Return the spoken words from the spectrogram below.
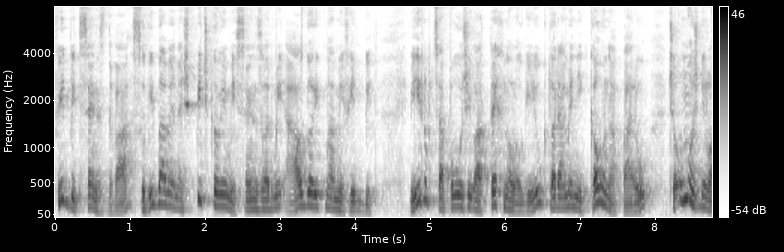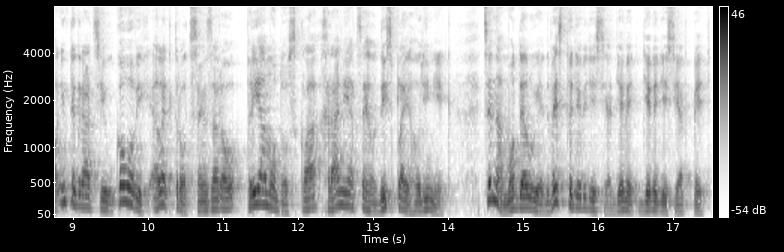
Fitbit Sense 2 sú vybavené špičkovými senzormi a algoritmami Fitbit – Výrobca používa technológiu, ktorá mení kov na paru, čo umožnilo integráciu kovových elektród senzorov priamo do skla chrániaceho displej hodiniek. Cena modelu je 299,95.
